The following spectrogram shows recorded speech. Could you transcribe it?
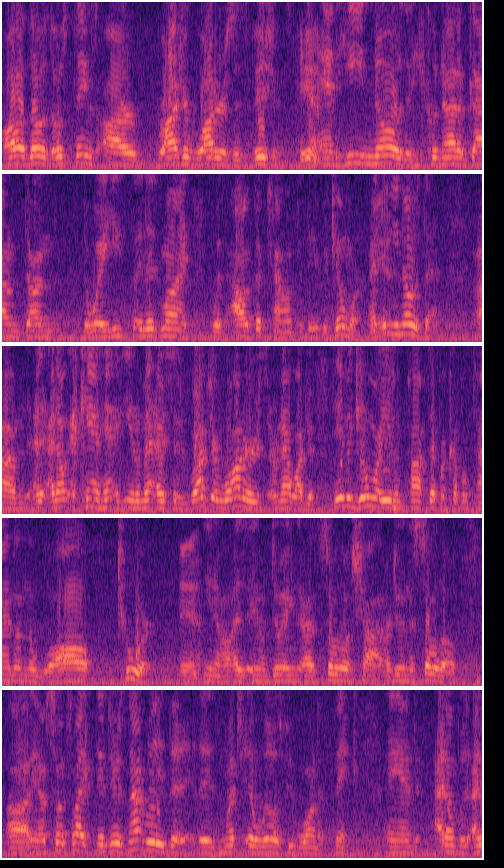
all of those those things are Roger Waters' visions. Yeah. And he knows that he could not have gotten done the way he in his mind without the talent of David Gilmour. I think he knows that. Um, I, I don't. I can't. ha- You know, I said Roger Waters or not Roger. David Gilmour even popped up a couple times on the Wall tour. Yeah. You know, as you know, doing a solo shot or doing the solo. Uh, you know, so it's like there's not really the, as much ill will as people want to think. And I don't. I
